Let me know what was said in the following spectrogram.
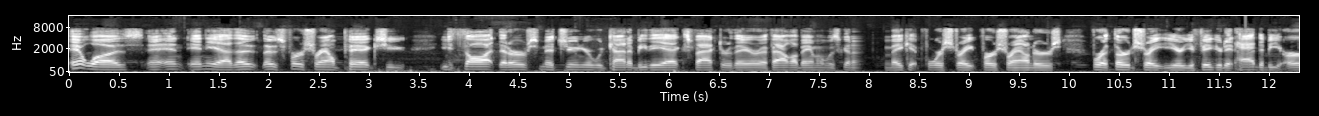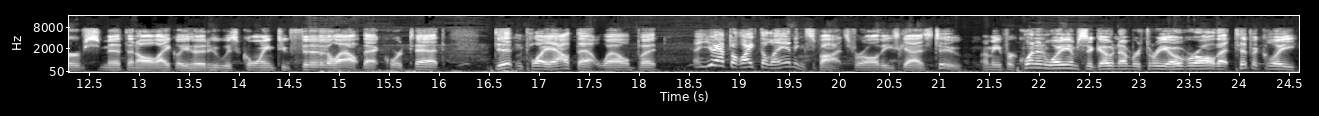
It was, and and, and yeah, those, those first round picks, you you thought that Irv Smith Jr. would kind of be the X factor there if Alabama was going to make it four straight first rounders for a third straight year. You figured it had to be Irv Smith in all likelihood who was going to fill out that quartet. Didn't play out that well, but you have to like the landing spots for all these guys too. I mean, for Quinnen Williams to go number three overall, that typically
